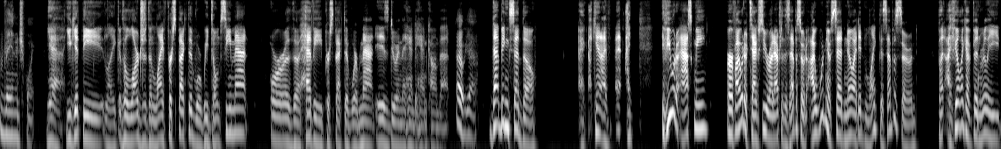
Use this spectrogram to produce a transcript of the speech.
vantage point. Yeah, you get the like the larger than life perspective where we don't see Matt, or the heavy perspective where Matt is doing the hand to hand combat. Oh yeah, That being said, though, I, again, I've, I, I, if you would have asked me, or if I would have texted you right after this episode, I wouldn't have said no. I didn't like this episode, but I feel like I've been really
